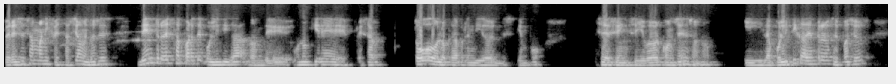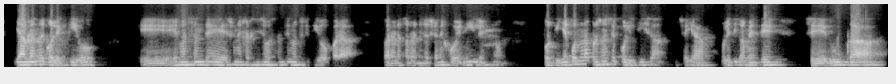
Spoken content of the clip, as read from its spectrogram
pero es esa manifestación. Entonces, dentro de esta parte política donde uno quiere expresar todo lo que ha aprendido en ese tiempo, se, se, se llevó el consenso, ¿no? Y la política dentro de los espacios, ya hablando de colectivo, eh, es bastante, es un ejercicio bastante nutritivo para, para las organizaciones juveniles, ¿no? Porque ya cuando una persona se politiza, o sea, ya políticamente se educa,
